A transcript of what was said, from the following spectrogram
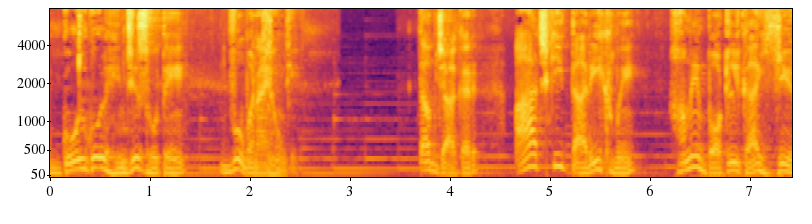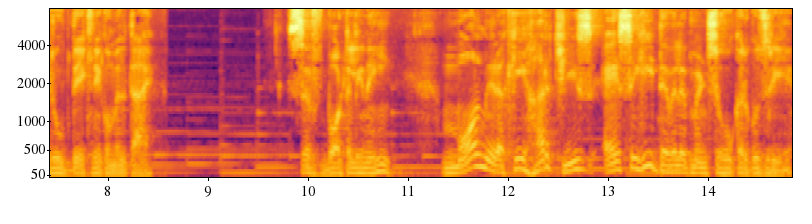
गोल गोल हिंजेस होते हैं, वो बनाए होंगे। तब जाकर आज की तारीख में हमें बोतल का ये रूप देखने को मिलता है। सिर्फ़ बोतल ही नहीं मॉल में रखी हर चीज़ ऐसे ही डेवलपमेंट से होकर गुजरी है।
